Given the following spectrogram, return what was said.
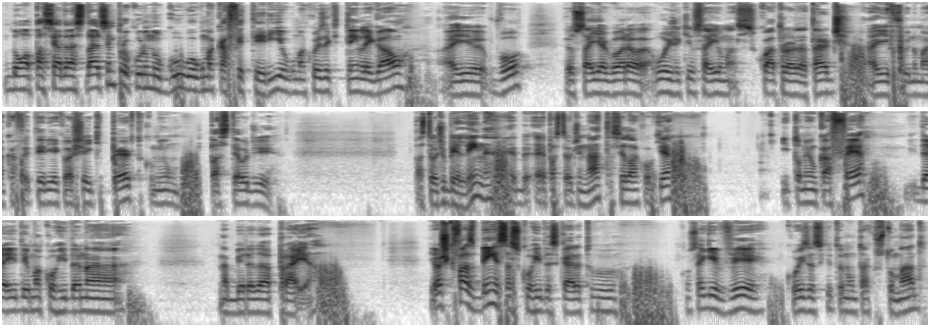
dou uma passeada na cidade, sempre procuro no Google alguma cafeteria, alguma coisa que tem legal. Aí eu vou. Eu saí agora, hoje aqui eu saí umas 4 horas da tarde. Aí fui numa cafeteria que eu achei aqui perto, comi um pastel de pastel de Belém, né? É, é, pastel de nata, sei lá qual que é. E tomei um café e daí dei uma corrida na, na beira da praia. Eu acho que faz bem essas corridas, cara. Tu consegue ver coisas que tu não tá acostumado.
